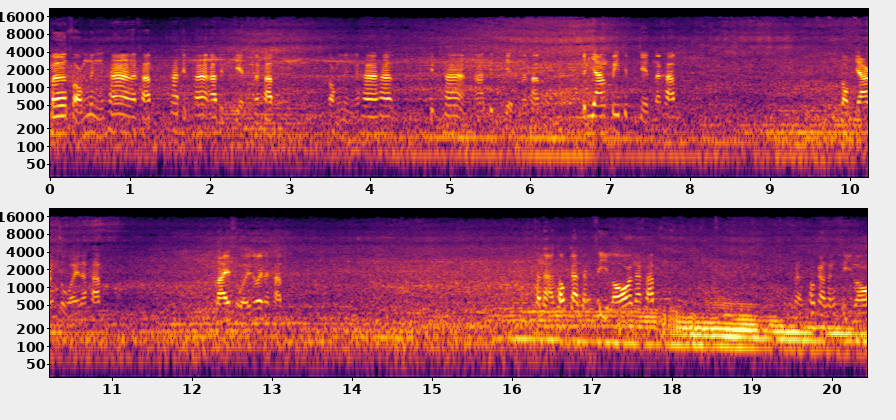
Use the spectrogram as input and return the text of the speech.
เบอร์215นะครับ55 R17 นะครับ215 55 R17 นะครับ เป็นยางปี17นะครับดอกยางสวยนะครับ ลายสวยด้วยนะครับ ขนาดเท่ากันทั้ง4ล้อนะครับขนาดเท่ากันทั้ง4ล้อ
